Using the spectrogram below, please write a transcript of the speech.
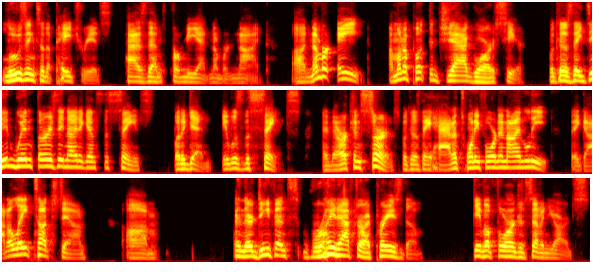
losing to the Patriots has them for me at number nine. Uh, number eight, I'm going to put the Jaguars here because they did win Thursday night against the Saints. But again, it was the Saints. And there are concerns because they had a 24 to 9 lead. They got a late touchdown. Um, and their defense, right after I praised them, gave up 407 yards.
